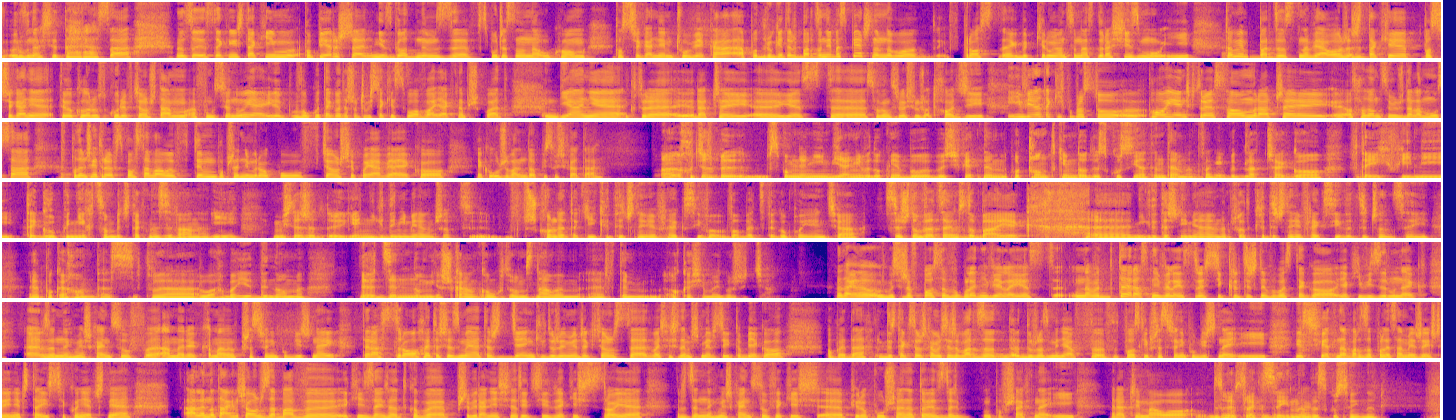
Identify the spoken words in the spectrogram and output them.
równa się ta rasa, no co jest jakimś takim po pierwsze niezgodnym z współczesną nauką postrzeganiem człowieka, a po drugie też bardzo niebezpiecznym, no bo wprost jakby kierującym nas do rasizmu. I to mnie bardzo zastanawiało, że, że takie postrzeganie tego koloru skóry wciąż tam funkcjonuje i wokół tego też oczywiście takie słowa jak na przykład Indianie, które raczej e, jest e, słowem, którego się już odchodzi i wiele takich po prostu pojęć, które są raczej odchodzącym już do lamusa. W podręcznikach, które powstawały w tym poprzednim roku wciąż się pojawia jako, jako używany do opisu świata. A chociażby wspomniani Indianie według mnie byłyby świetnym początkiem do dyskusji na ten temat. Tak? Jakby dlaczego w tej chwili te grupy nie chcą być tak nazywane. I myślę, że y, ja nigdy nie miałem przed y, w szkole takiej krytycznej refleksji wo wobec tego pojęcia. Zresztą wracając do bajek, e, nigdy też nie miałem na przykład krytycznej refleksji dotyczącej e, Pocahontas, która była chyba jedyną rdzenną mieszkanką, którą znałem e, w tym okresie mojego życia. No tak, no myślę, że w Polsce w ogóle niewiele jest, nawet teraz niewiele jest treści krytycznych wobec tego, jaki wizerunek rdzennych mieszkańców e, Ameryk mamy w przestrzeni publicznej. Teraz trochę to się zmienia też dzięki w dużej mierze książce 27 śmierci Tobiego, Obeda, gdyż ta książka myślę, że bardzo dużo zmienia w, w polskiej przestrzeni publicznej i jest świetna, bardzo polecam, jeżeli jeszcze jej nie czytaliście koniecznie. Ale no tak, wciąż zabawy, jakieś zajęcia dodatkowe, przybieranie się dzieci w jakieś stroje rdzennych mieszkańców, jakieś e, pióropusze, no to jest dość powszechne i raczej mało dyskusyjne. Refleksyjne, tak. dyskusyjne.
